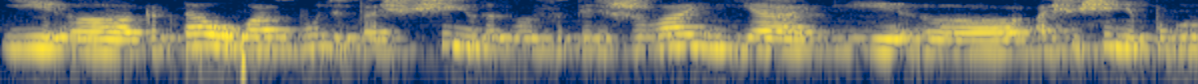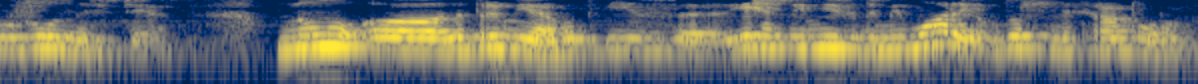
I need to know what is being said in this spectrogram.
И э, когда у вас будет ощущение вот этого сопереживания и э, ощущение погруженности, ну, э, например, вот из, я сейчас имею в виду мемуары и художественную литературу,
